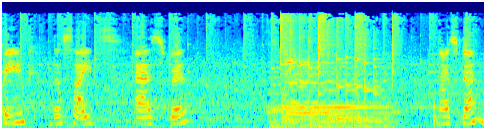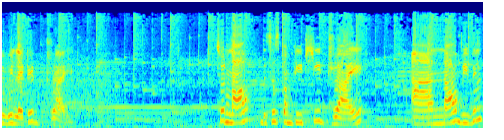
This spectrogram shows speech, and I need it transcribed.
Paint the sides as well. Now it's done. We will let it dry. So now this is completely dry and now we will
